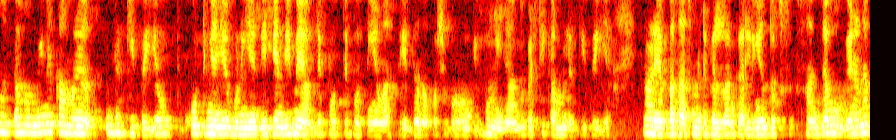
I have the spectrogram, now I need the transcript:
ਹੁਣ ਤਾਂ ਮੰਮੀ ਨੇ ਕੰਮ ਲੱਗੀ ਪਈ ਆ ਉਹ ਕੋਟੀਆਂ ਜਿਹੀਆਂ ਬੁਣੀਆਂ ਦੀ ਕਹਿੰਦੀ ਮੈਂ ਆਪਦੇ ਪੋਤੇ ਪੋਤੀਆਂ ਵਾਸਤੇ ਇਦਾਂ ਦਾ ਕੁਝ ਬਣਾਉਂਗੀ ਬੁਣੀ ਜਾਣ ਦੋ ਬੈਠੀ ਕੰਮ ਲੱਗੀ ਪਈ ਆ। ਨਾਲੇ ਆਪਾਂ 10 ਮਿੰਟ ਗੱਲਾਂ ਕਰ ਲਈਆਂ ਦੁੱਖ ਸੁੱਖ ਸਾਂਝਾ ਹੋ ਗਿਆ ਹਨਾ?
